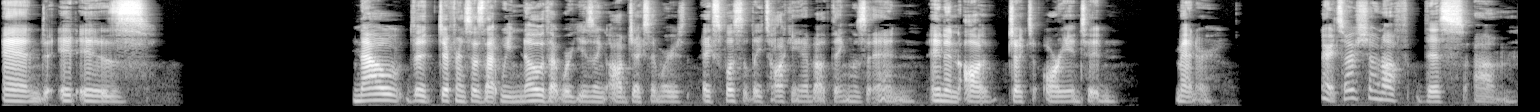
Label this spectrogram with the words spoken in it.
and it is now the difference is that we know that we're using objects and we're explicitly talking about things in in an object oriented manner. All right, so I've shown off this um,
